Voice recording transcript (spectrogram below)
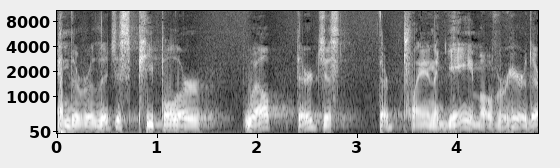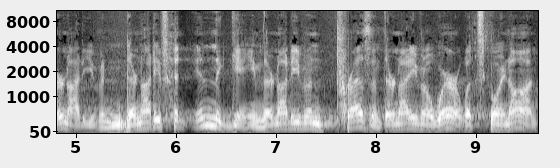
And the religious people are, well, they're just they're playing a game over here. They're not even they're not even in the game. They're not even present. They're not even aware of what's going on.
